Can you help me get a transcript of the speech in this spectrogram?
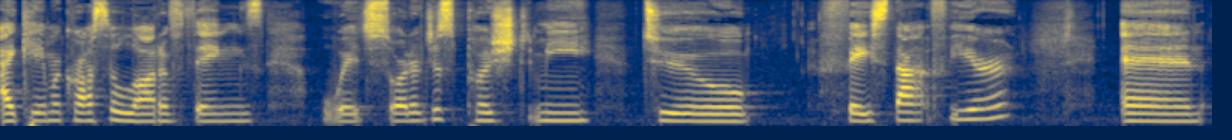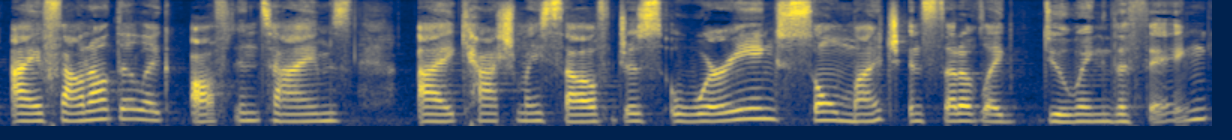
I came across a lot of things which sort of just pushed me to face that fear and I found out that, like, oftentimes I catch myself just worrying so much instead of like doing the thing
